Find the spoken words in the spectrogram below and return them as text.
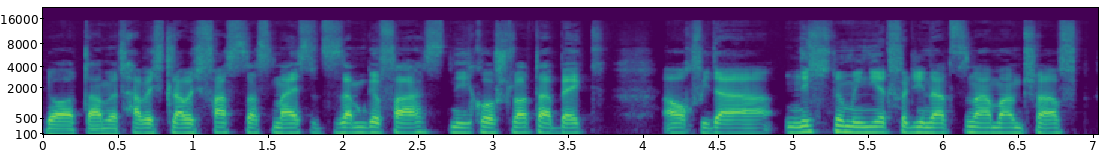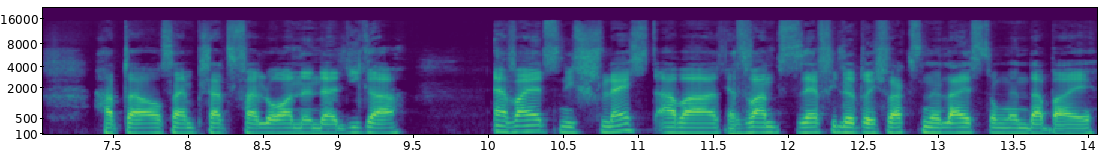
Ja, damit habe ich, glaube ich, fast das meiste zusammengefasst. Nico Schlotterbeck auch wieder nicht nominiert für die Nationalmannschaft, hat da auch seinen Platz verloren in der Liga. Er war jetzt nicht schlecht, aber es waren sehr viele durchwachsene Leistungen dabei.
